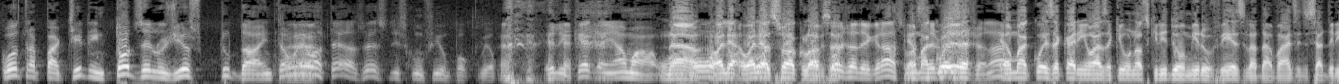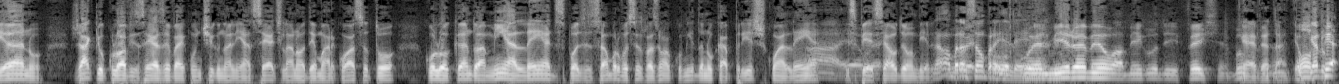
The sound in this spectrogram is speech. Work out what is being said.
contrapartida em todos os elogios dá. Então É. eu até às vezes desconfio um pouco, meu. Ele quer ganhar uma. uma Não, bolsa, olha, uma olha coisa- só, Clóvis. Uma coisa de graça, é uma, uma cerveja, coisa, né? É uma coisa carinhosa que o nosso querido Elmiro Vezes, lá da Vaz, disse, Adriano, já que o Clóvis Rezer vai contigo na linha 7, lá no Ademar Costa, eu tô colocando a minha lenha à disposição para vocês fazerem uma comida no Capricho com a lenha Ah, é, especial o- do Elmiro. Dá um abração para ele aí. O né? Elmiro é meu amigo de Facebook. É verdade. né? Eu Ofe- quero-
